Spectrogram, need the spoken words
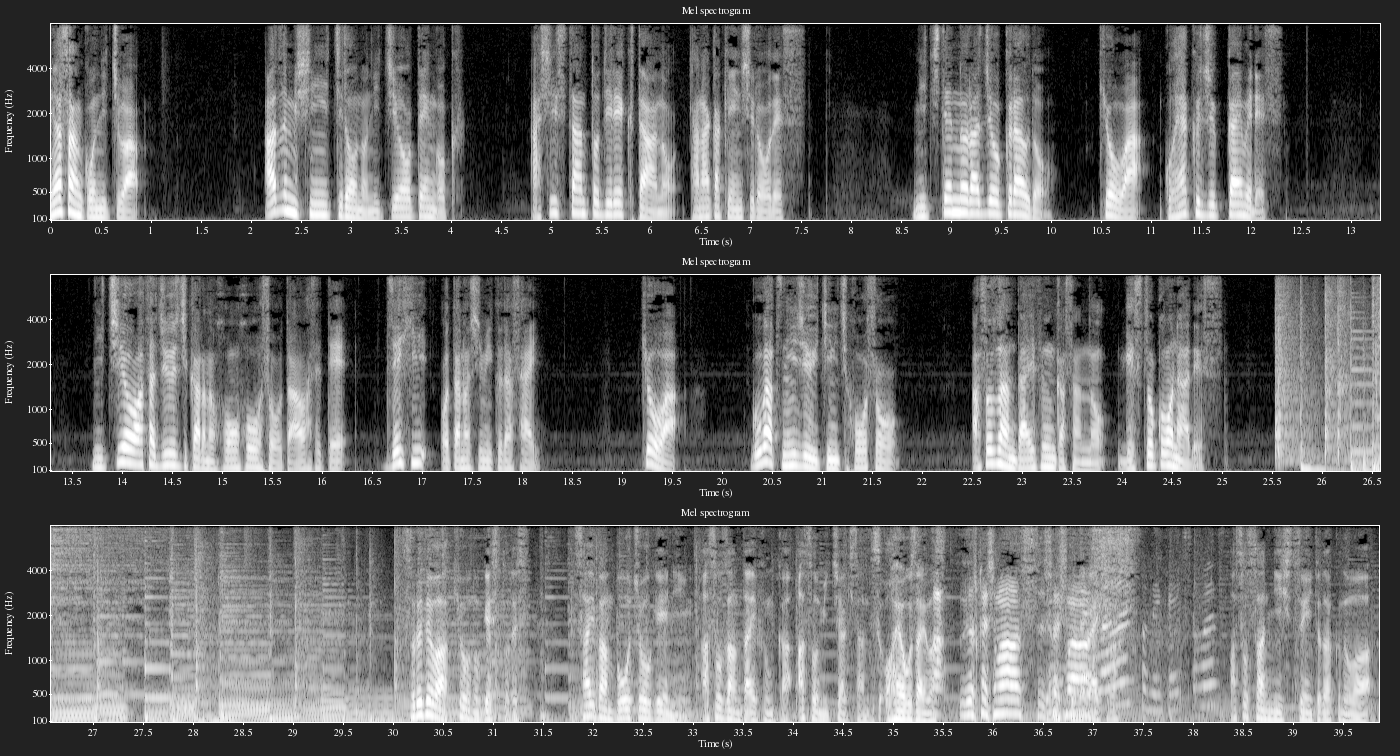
皆さんこんにちは。安住紳一郎の日曜天国、アシスタントディレクターの田中健志郎です。日天のラジオクラウド、今日は510回目です。日曜朝10時からの本放送と合わせて、ぜひお楽しみください。今日は5月21日放送、阿蘇山大噴火さんのゲストコーナーです。それでは今日のゲストです裁判傍聴芸人阿蘇山大噴火阿蘇道明さんですおはようございますよろしくお願いします。よろしくお願いします。阿蘇さんに出演いただくのは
